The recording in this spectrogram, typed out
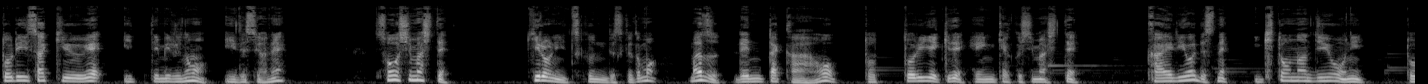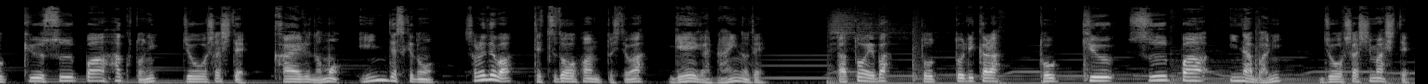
取砂丘へ行ってみるのもいいですよね。そうしまして、帰路に着くんですけども、まずレンタカーを鳥取駅で返却しまして、帰りはですね、行きと同じように特急スーパーハクトに乗車して帰るのもいいんですけども、それでは鉄道ファンとしては芸がないので、例えば鳥取から特急スーパー稲葉に乗車しまして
